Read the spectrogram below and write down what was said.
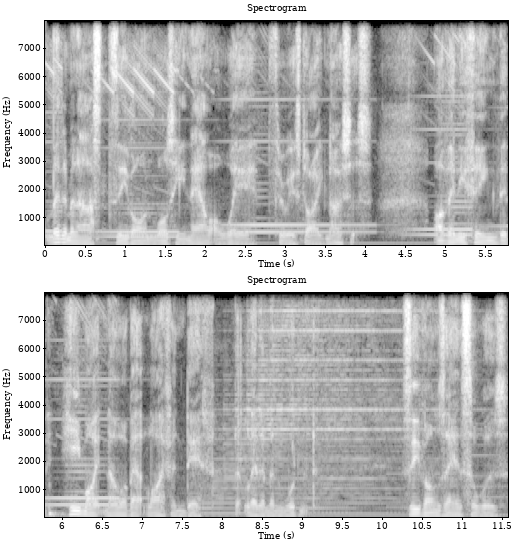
Letterman asked Zevon was he now aware, through his diagnosis, of anything that he might know about life and death that Letterman wouldn't. Zevon's answer was,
